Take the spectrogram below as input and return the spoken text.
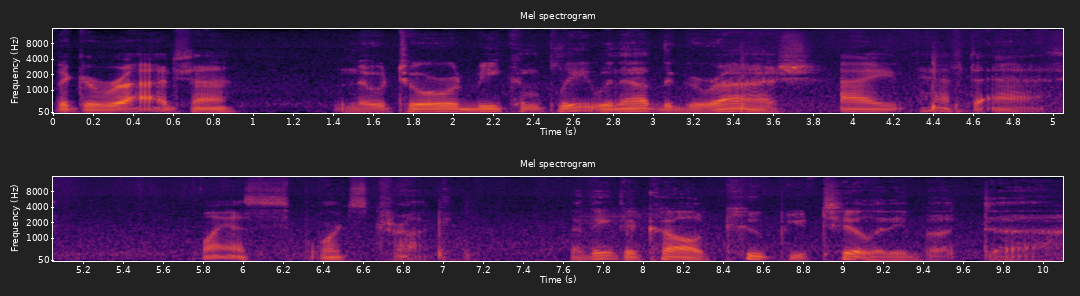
The garage, huh? No tour would be complete without the garage. I have to ask, why a sports truck? I think they're called coupe utility, but, uh,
